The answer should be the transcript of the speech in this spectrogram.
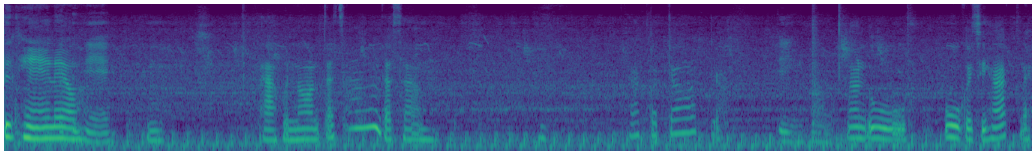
ตึกแฮแล้วแหพาเพิ่นนอนตะซังตะซังฮักก็จอดจ้ะจริงนอนอูอูก็สิฮักเลย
